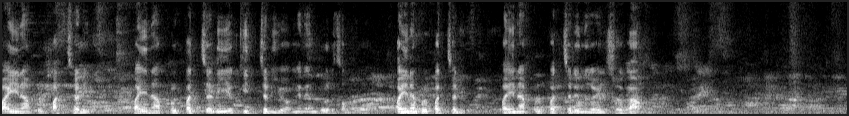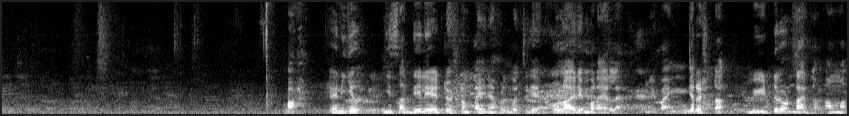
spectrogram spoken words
പൈനാപ്പിൾ പച്ചടി. പൈനാപ്പിൾ പച്ചടിയോ കിച്ചടിയോ? അങ്ങനെ എന്തോ ഒരു സംഭവമാണ്. പൈനാപ്പിൾ പച്ചടി. പൈനാപ്പിൾ പച്ചടി എന്ന് കഴിച്ചു നോക്കാം. ആ എനിക്ക് ഈ സദ്യയിൽ ഏറ്റവും ഇഷ്ടം പൈനാപ്പിൾ പച്ചടിയാണ്. ഉള്ള കാര്യം പറയാല്ലേ. എനിക്ക് ഭയങ്കര ഇഷ്ടമാണ് വീട്ടിലുണ്ടാക്കും അമ്മ.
